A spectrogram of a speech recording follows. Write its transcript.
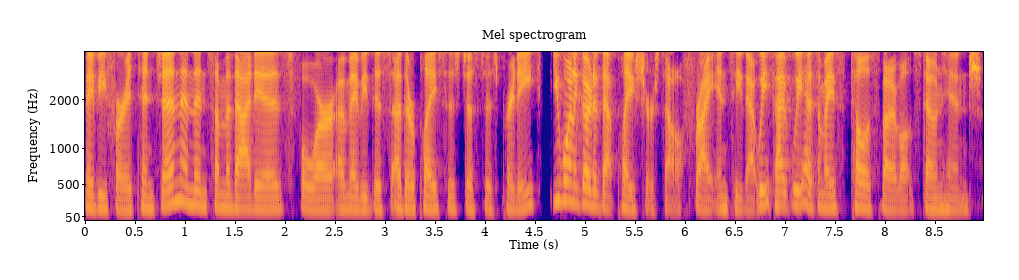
maybe for attention, and then some of that is for oh, maybe this other place is just as pretty. You want to go to that place yourself, right, and see that. We've had we had somebody tell us about about Stonehenge.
